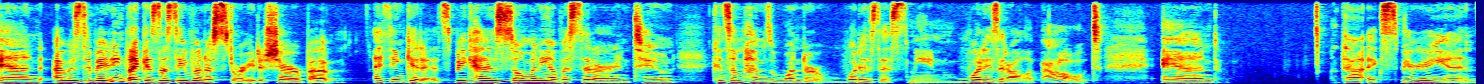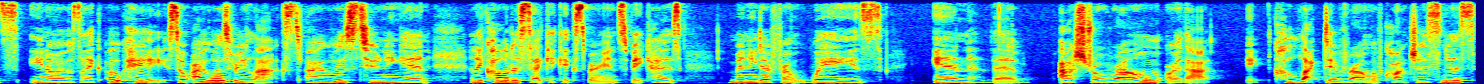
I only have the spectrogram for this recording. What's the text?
And i was debating like is this even a story to share? But i think it is because so many of us that are in tune can sometimes wonder what does this mean? What is it all about? And that experience, you know, I was like, okay, so I was relaxed. I was tuning in. And I call it a psychic experience because many different ways in the astral realm or that collective realm of consciousness,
